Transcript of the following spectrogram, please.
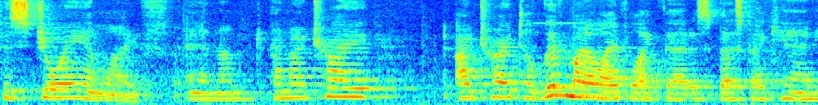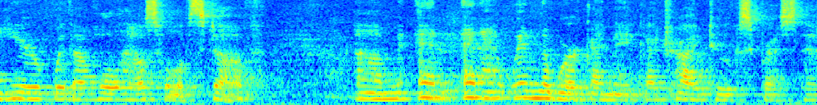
this joy in life. And um, and I try I try to live my life like that as best I can here with a whole house full of stuff. Um, and, and in the work I make, I try to express that.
